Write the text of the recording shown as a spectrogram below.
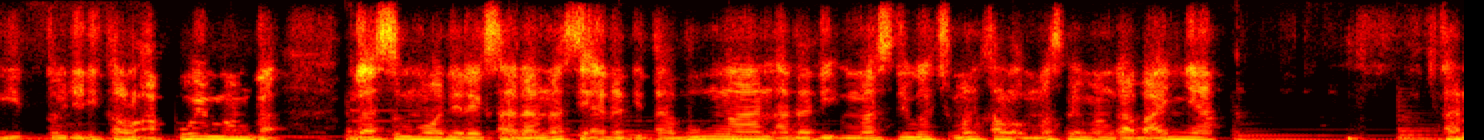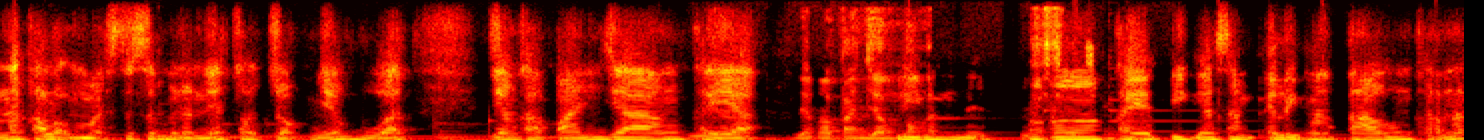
gitu. Jadi kalau aku emang nggak nggak semua di reksadana sih ada di tabungan ada di emas juga cuman kalau emas memang nggak banyak. Karena kalau emas tuh sebenarnya cocoknya buat jangka panjang kayak jangka panjang banget eh, kayak 3 sampai lima tahun. Karena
